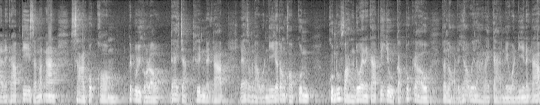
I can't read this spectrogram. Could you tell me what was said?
น์นะครับที่สำนักงานศาลปกครองเพชรบุรีของเราได้จัดขึ้นนะครับ และสำหรับวันนี้ก็ต้องขอบคุณคุณผู้ฟังด้วยนะครับที่อยู่กับพวกเราตลอดระยะเวลารายการในวันนี้นะครับ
